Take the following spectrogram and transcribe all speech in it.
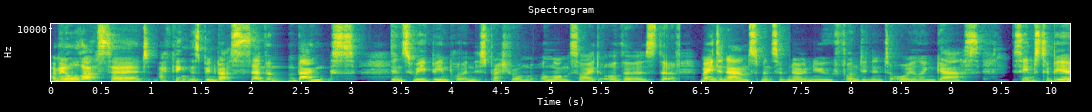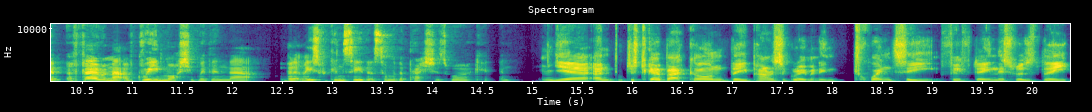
I mean, all that said, I think there's been about seven banks since we've been putting this pressure on alongside others that have made announcements of no new funding into oil and gas. Seems to be a, a fair amount of greenwashing within that, but at least we can see that some of the pressure's working. Yeah, and just to go back on the Paris Agreement in 2015, this was the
